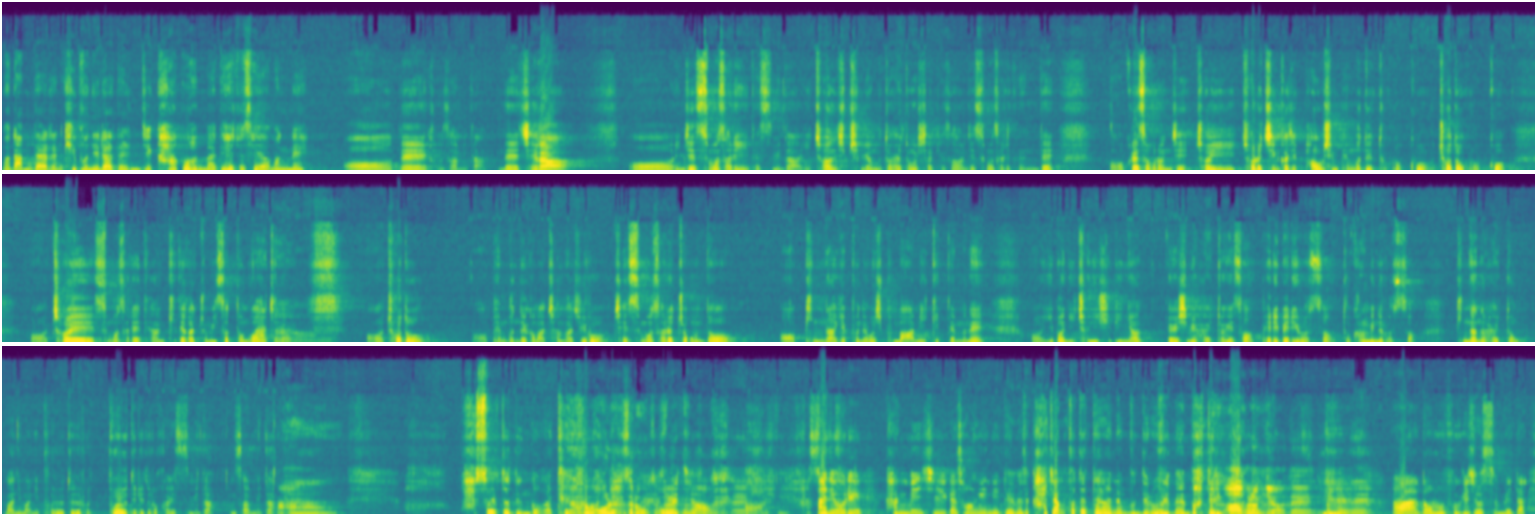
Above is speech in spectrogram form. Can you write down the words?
뭐 남다른 기분이라든지 각오 한마디 해주세요, 막내. 어, 네, 감사합니다. 네, 제가 어, 이제 스무 살이 됐습니다. 2017년부터 활동을 시작해서 이제 스무 살이 됐는데, 어, 그래서 그런지 저희 저를 지금까지 봐오신 팬분들도 그렇고, 저도 그렇고, 어, 저의 스무 살에 대한 기대가 좀 있었던 것 같아요. 맞아요. 어, 저도 어, 팬분들과 마찬가지로 제 스무 살을 조금 더 어, 빛나게 보내고 싶은 마음이 있기 때문에 어, 이번 2022년 열심히 활동해서 베리베리로서 또 강민으로서 빛나는 활동 많이 많이 보여드리도록, 보여드리도록 하겠습니다. 감사합니다. 아 화술도 는 것 같아요. 어른스러워져. 그렇죠. 네. 아, 힘- 아니 우리 강민 씨가 성인이 되면서 가장 뿌듯해하는 분들은 우리 멤버들인 것 아 같아요. 그럼요. 네. 예. 네. 아 너무 보기 좋습니다.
